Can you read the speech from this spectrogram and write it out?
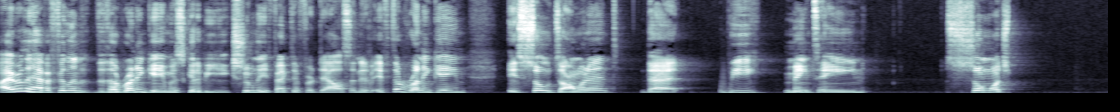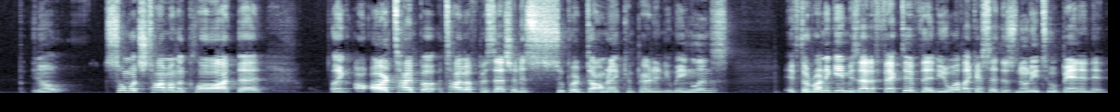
I really have a feeling that the running game is going to be extremely effective for Dallas. And if, if the running game is so dominant that we maintain so much, you know, so much time on the clock that like our type of time of possession is super dominant compared to New England's. If the running game is that effective, then you know what? Like I said, there's no need to abandon it.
